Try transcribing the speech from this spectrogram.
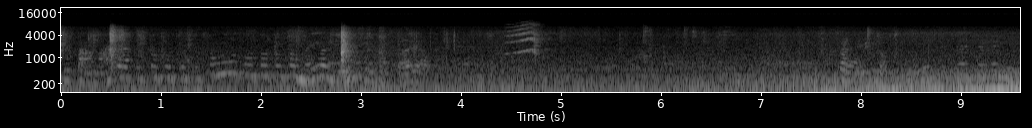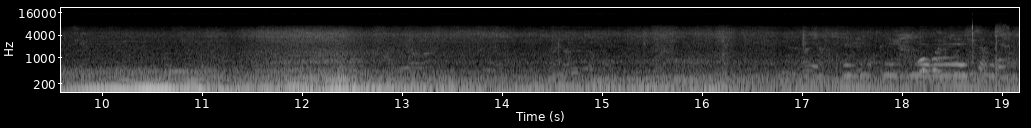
子打麻将，都都都都都都都都没有引起得了。站在这，这这这，你请。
